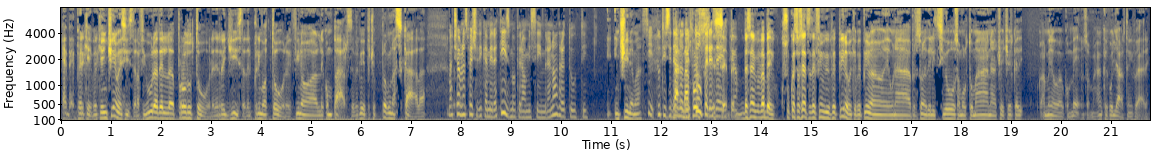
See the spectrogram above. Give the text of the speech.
Eh beh, perché? Perché in cinema esiste la figura del produttore, del regista, del primo attore, fino alle comparse, per cui c'è proprio una scala ma c'è una specie di cameratismo però mi sembra, no? Tra tutti. In cinema? Sì, tutti si danno ma, del ma tu per esempio. Se, per esempio. Vabbè, su questo set del film di Peppino, perché Peppino è una persona deliziosa, molto umana, cioè cerca di, almeno con me, insomma, anche con gli altri mi pare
